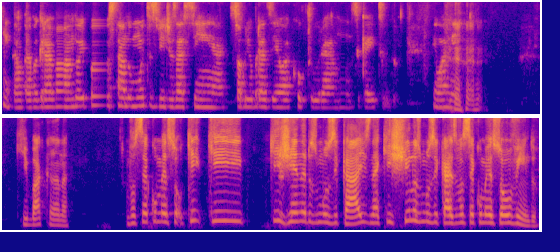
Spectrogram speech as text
Então, estava gravando e postando muitos vídeos assim é, sobre o Brasil, a cultura, a música e tudo. Eu amei. que bacana. Você começou. Que, que, que gêneros musicais, né? Que estilos musicais você começou ouvindo?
